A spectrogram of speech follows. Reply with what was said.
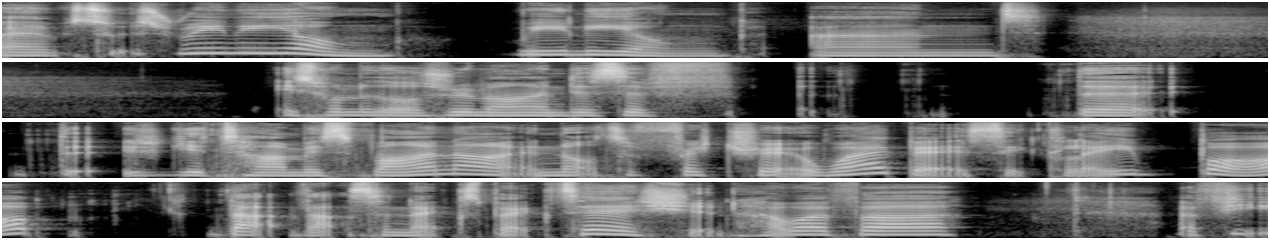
Um, so it's really young, really young. And it's one of those reminders of that your time is finite and not to fritter it away, basically. But that that's an expectation. However, a few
